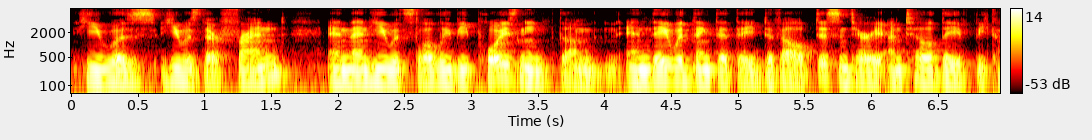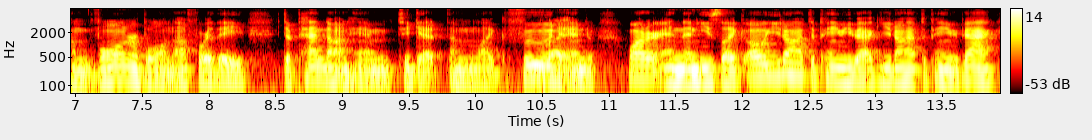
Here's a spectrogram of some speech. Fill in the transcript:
he was he was their friend, and then he would slowly be poisoning them, and they would think that they developed dysentery until they've become vulnerable enough where they depend on him to get them like food Right. and water, and then he's like, "Oh, you don't have to pay me back. You don't have to pay me back."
